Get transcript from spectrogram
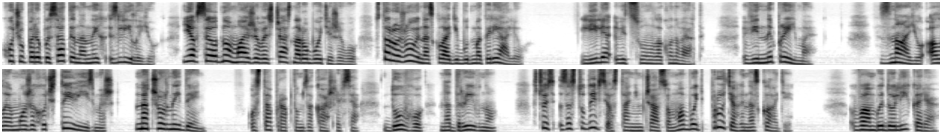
Хочу переписати на них з Лілею. Я все одно майже весь час на роботі живу, сторожую на складі будматеріалів. Ліля відсунула конверт. Він не прийме. Знаю, але може, хоч ти візьмеш на чорний день. Остап раптом закашлявся довго, надривно. Щось застудився останнім часом, мабуть, протяги на складі. Вам би до лікаря.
